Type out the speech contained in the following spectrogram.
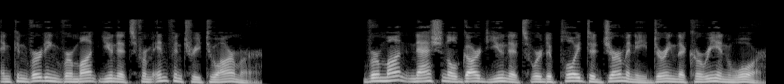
and converting Vermont units from infantry to armor. Vermont National Guard units were deployed to Germany during the Korean War.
